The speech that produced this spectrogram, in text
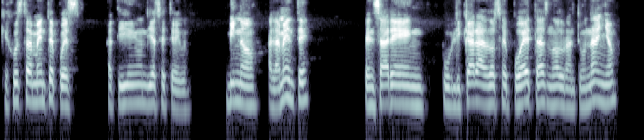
que justamente pues a ti un día se te vino a la mente pensar en publicar a 12 poetas, ¿no? Durante un año.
